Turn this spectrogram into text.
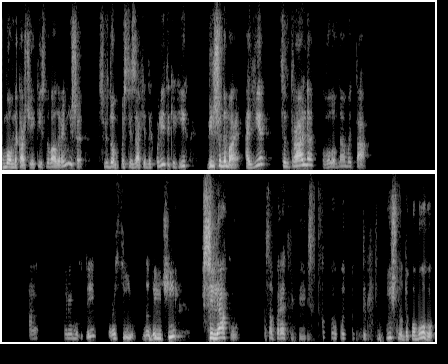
умовно кажучи, які існували раніше в свідомості західних політиків, їх більше немає. А є центральна головна мета перемогти Росію, надаючи всіляку насамперед військову технічну допомогу,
